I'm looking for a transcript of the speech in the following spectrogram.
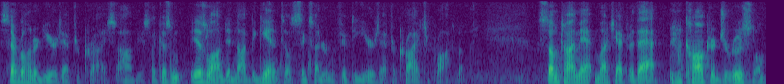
several hundred years after Christ, obviously, because Islam did not begin until 650 years after Christ, approximately. Sometime at, much after that, conquered Jerusalem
